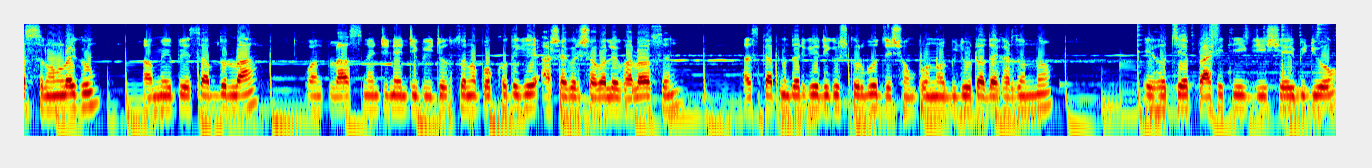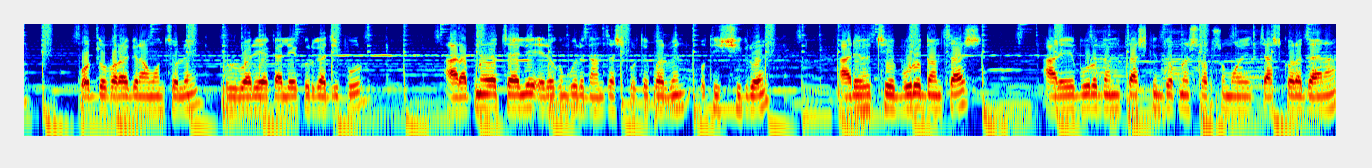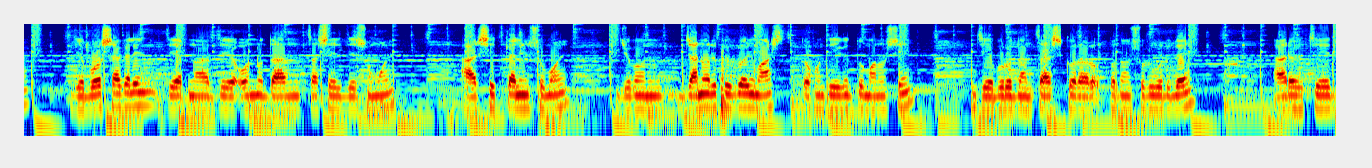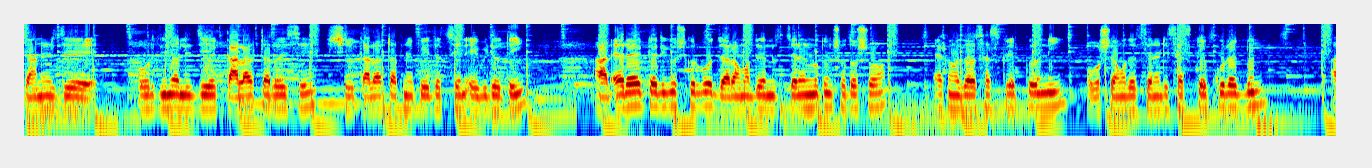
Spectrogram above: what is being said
আসসালামু আলাইকুম। আমি pace Abdullah one plus ninety ninety YouTube channel পক্ষ থেকে আশা করি সকালে ভালো আছেন। আজকে আপনাদেরকে রিকোয়েস্ট করব যে সম্পূর্ণ ভিডিওটা দেখার জন্য। এ হচ্ছে প্রাকৃতিক দৃশ্যের ভিডিও, পদ্মপাড়া গ্রাম অঞ্চলে, ফুলবাড়িয়া, কালিয়াকুর, গাজীপুর। আর আপনারা চাইলে এরকম করে ধান চাষ করতে পারবেন অতি শীঘ্রই। আর এ হচ্ছে বুড়ো ধান চাষ। আর এই বুড়ো ধান চাষ কিন্তু আপনার সব সময় চাষ করা যায় না। যে বর্ষাকালীন যে আপনার যে অন্য ধান চাষের যে সময় আর শীতকালীন সময়, যখন জানুয়ারি, ফেব্রুয়ারি মাস তখন থেকে কিন্তু মানুষে যে বুড়ো ধান চাষ করার উৎপাদন শুরু করে দেয়। আর হচ্ছে ধানের যে অরিজিনালি যে কালারটা রয়েছে, সেই কালারটা আপনি পেয়ে যাচ্ছেন এই ভিডিওতেই। আর এর একটা রিকোয়েস্ট করব, যারা আমাদের চ্যানেল নতুন সদস্য এখনও যারা সাবস্ক্রাইব করেনি অবশ্যই আমাদের চ্যানেলটি সাবস্ক্রাইব করে রাখবেন।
